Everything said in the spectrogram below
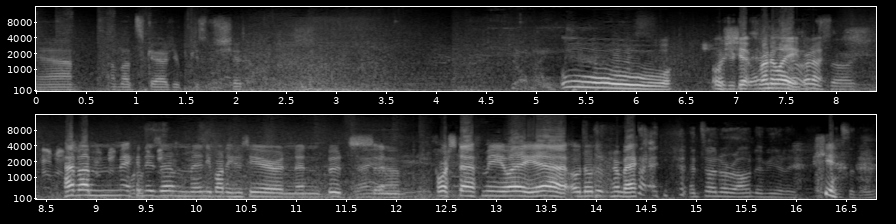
Yeah, I'm not scared, you piece of shit. Ooh. Oh Where'd shit, run away, run away. Sorry. Have a Mekansm, anybody who's here, and, and boots, Yeah, yeah. and force staff me away, yeah. Oh, no, don't turn back. and turn around immediately. Yeah. Instantly.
